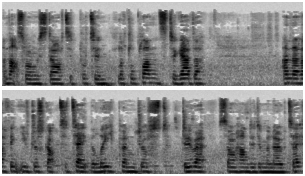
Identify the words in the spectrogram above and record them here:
and that's when we started putting little plans together. And then I think you've just got to take the leap and just do it. So I handed him a notice.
